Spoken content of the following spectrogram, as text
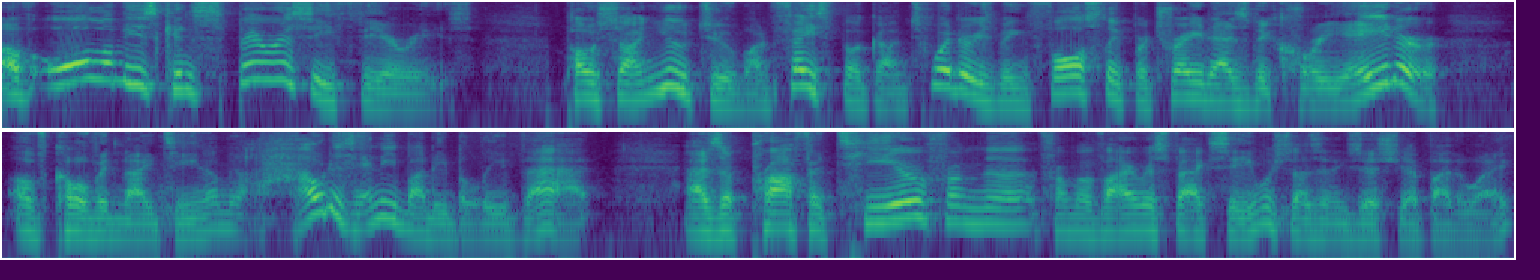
of all of these conspiracy theories. Posts on YouTube, on Facebook, on Twitter. He's being falsely portrayed as the creator of COVID 19. I mean, how does anybody believe that? As a profiteer from, the, from a virus vaccine, which doesn't exist yet, by the way,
